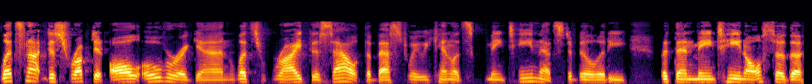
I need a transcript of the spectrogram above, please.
let's not disrupt it all over again. Let's ride this out the best way we can. Let's maintain that stability, but then maintain also the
